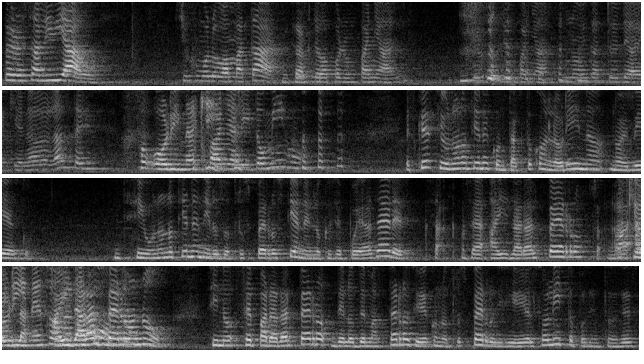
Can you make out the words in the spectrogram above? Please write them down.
Pero está aliviado. ¿Yo cómo lo va a matar? Pues le va a poner un pañal. Yo le un pañal. No, venga, entonces de aquí en adelante. Orina aquí. Pañalito mijo. Es que si uno no tiene contacto con la orina, no hay riesgo. Si uno no tiene ni los otros perros tienen, lo que se puede hacer es, o sea, aislar al perro. O sea, que orine aislar al perro no, sino separar al perro de los demás perros si vive con otros perros. Y si vive él solito, pues entonces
